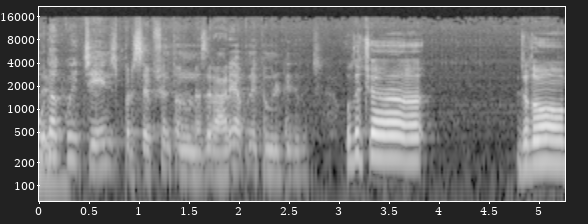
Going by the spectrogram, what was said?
ਉਹਦਾ ਕੋਈ ਚੇਂਜ ਪਰਸੈਪਸ਼ਨ ਤੁਹਾਨੂੰ ਨਜ਼ਰ ਆ ਰਿਹਾ ਆਪਣੇ ਕਮਿਊਨਿਟੀ ਦੇ ਵਿੱਚ ਉਹਦੇ ਚ ਜਦੋਂ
